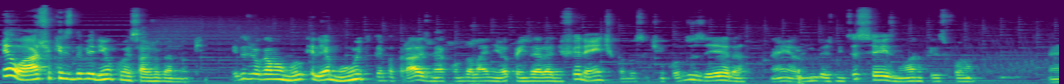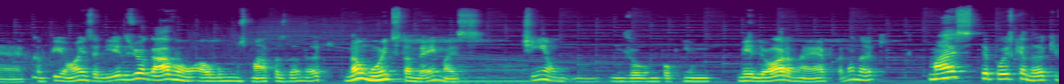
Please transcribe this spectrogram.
Eu acho que eles deveriam começar a jogar Nuke. Eles jogavam Nuke ali há muito tempo atrás, né? Quando a line-up ainda era diferente, quando você tinha Coduzeira, né? Ali em 2016, no ano que eles foram é, campeões ali, eles jogavam alguns mapas da Nuke. Não muitos também, mas tinha um, um jogo um pouquinho melhor na época da Nuke. Mas depois que a Nuke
